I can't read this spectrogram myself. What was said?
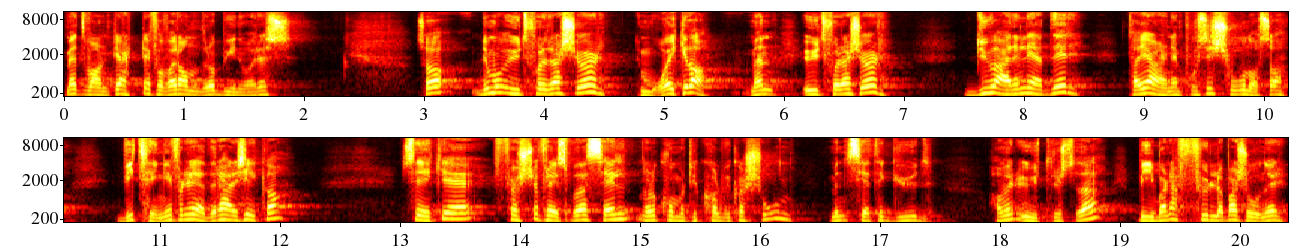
med et varmt hjerte for hverandre og byen vår. Så du må utfordre deg sjøl. Du må ikke, da, men utfordre deg sjøl. Du er en leder. Ta gjerne en posisjon også. Vi trenger flere ledere her i kirka. Se ikke først og fremst på deg selv når det kommer til kvalifikasjon, men se til Gud. Han vil utruste deg. Bibelen er full av personer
